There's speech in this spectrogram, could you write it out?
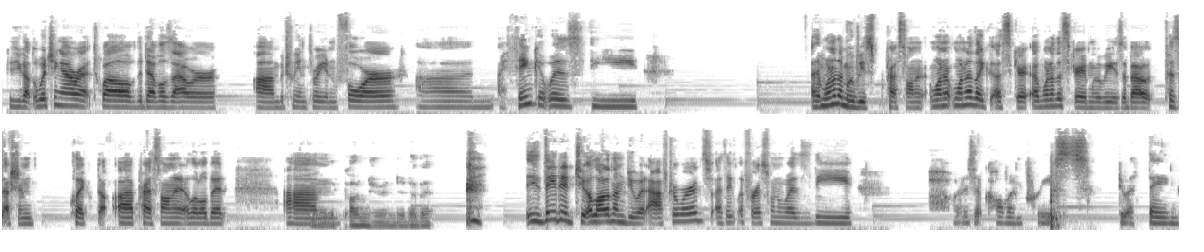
because you got the witching hour at 12 the devil's hour um between 3 and 4 um i think it was the uh, one of the movies pressed on it one, one of like a scary uh, one of the scary movies about possession clicked uh pressed on it a little bit Yeah, um the Conjuring did a bit. they did too. A lot of them do it afterwards. I think the first one was the what is it called when priests do a thing?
